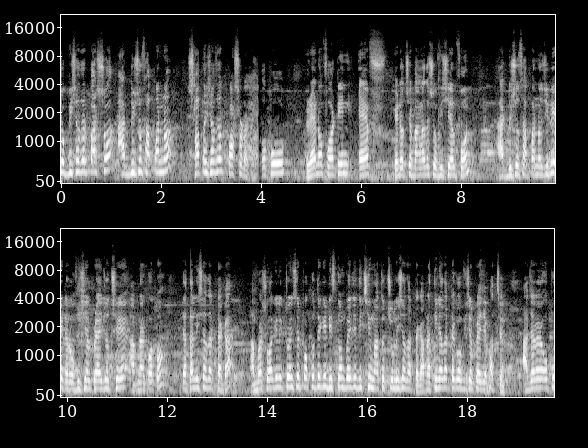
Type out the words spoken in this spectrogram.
চব্বিশ হাজার পাঁচশো, আর দুইশো ছাপ্পান্ন, সাতাইশ হাজার পাঁচশো টাকা। ওপো রেনো ফোরটিন এফ এটা হচ্ছে বাংলাদেশ অফিসিয়াল ফোন আর দুশো ছাপ্পান্ন জিবি, এটার অফিসিয়াল প্রাইস হচ্ছে আপনার কত? তেতাল্লিশ হাজার টাকা। আমরা সোহাগ ইলেকট্রনিক্সের পক্ষ থেকে ডিসকাউন্ট প্রাইজে দিচ্ছি মাত্র চল্লিশ হাজার টাকা। আপনার তিন হাজার টাকা অফিসিয়াল প্রাইজে পাচ্ছেন। আর যারা ওপো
